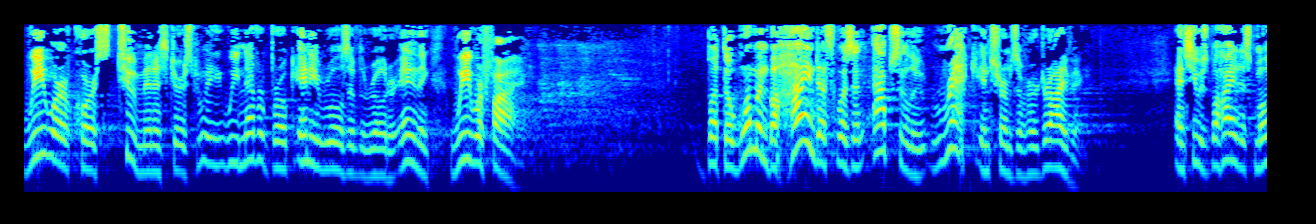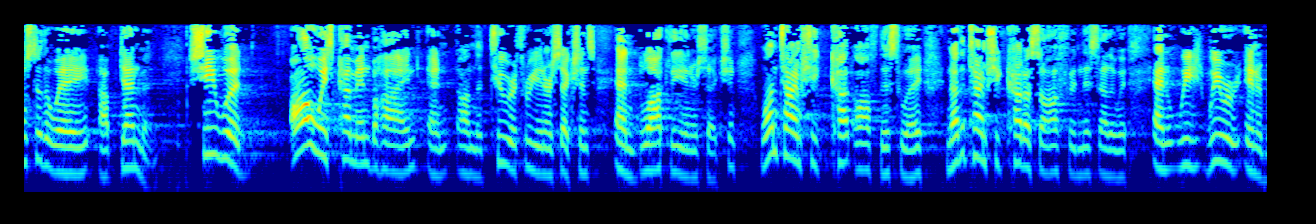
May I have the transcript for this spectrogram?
we were, of course, two ministers. We, we never broke any rules of the road or anything. We were fine. But the woman behind us was an absolute wreck in terms of her driving. And she was behind us most of the way up Denman. She would always come in behind and on the two or three intersections and block the intersection. One time she cut off this way. Another time she cut us off in this other way. And we, we were in a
